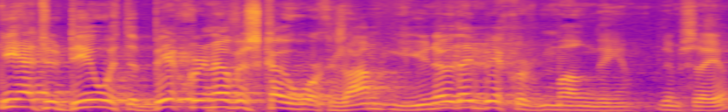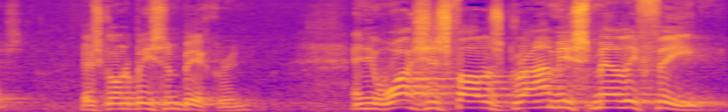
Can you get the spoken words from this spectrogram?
He had to deal with the bickering of his co-workers. I'm, you know they bickered among them, themselves. There's going to be some bickering. And he washed his father's grimy, smelly feet.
